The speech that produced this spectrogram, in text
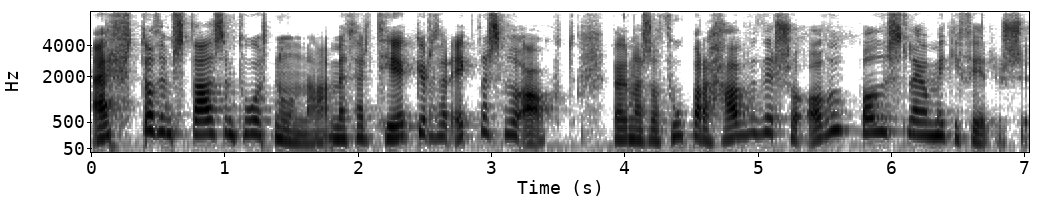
ertu á þeim stað sem þú ert núna með þær tekjur og þær eignar sem þú átt vegna þess að þú bara hafðir svo ofbáðslega mikið fyrir þessu?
